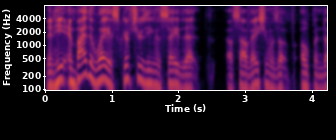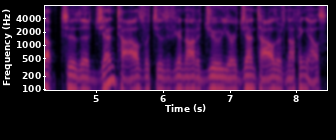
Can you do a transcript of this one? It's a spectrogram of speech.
Then he, and by the way, scriptures even say that uh, salvation was op- opened up to the Gentiles, which is if you're not a Jew, you're a Gentile, there's nothing else.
